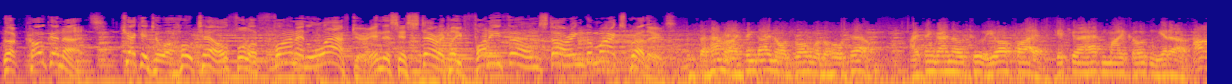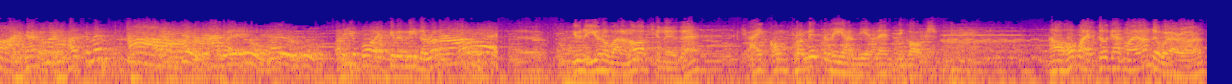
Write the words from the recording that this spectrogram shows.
The Cocoanuts. Check into a hotel full of fun and laughter in this hysterically funny film starring the Marx Brothers. Mr. Hammer, I think I know what's wrong with the hotel. I think I know, too. You're fired. Get your hat and my coat and get out. Ah, gentlemen, customers. Ah, how do you do? What are you boys giving me the runaround? Uh, you know, you know what an auction is, eh? I come from Italy on the Atlantic auction. I hope I still got my underwear on.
